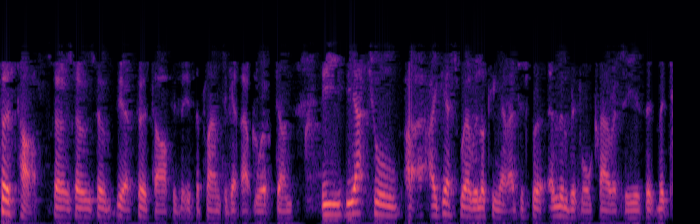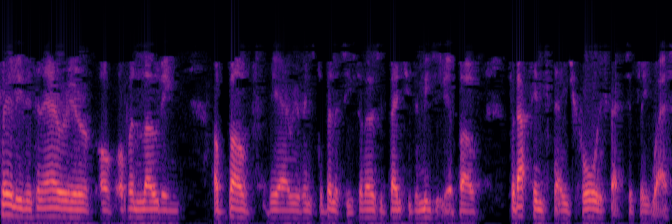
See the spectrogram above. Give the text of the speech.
First half. So so so yeah, first half is is the plan to get that work done. The the actual, I guess where we're looking at, I just for a little bit more clarity, is that that clearly there's an area of unloading above the area of instability. So those are benches immediately above. So that's in stage 4, effectively west.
